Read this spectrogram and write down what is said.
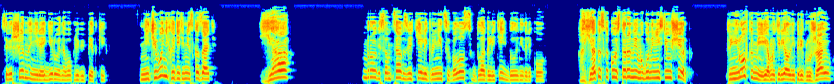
совершенно не реагируя на вопли пипетки. Ничего не хотите мне сказать? Я Брови самца взлетели границы волос, благо лететь было недалеко. А я-то с какой стороны могу нанести ущерб? Тренировками я материал не перегружаю,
